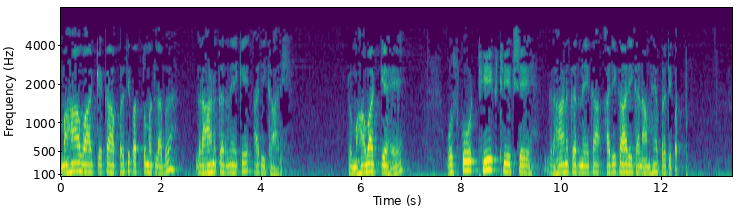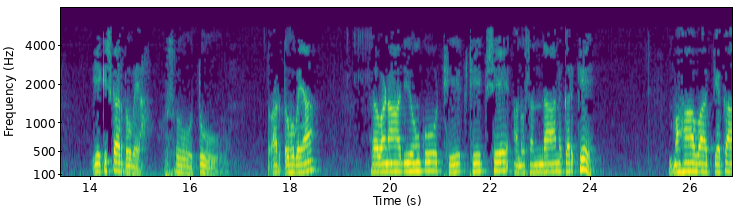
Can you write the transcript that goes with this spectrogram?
महावाक्य का प्रतिपत्तु मतलब ग्रहण करने के अधिकारी। जो महावाक्य है, उसको ठीक ठीक से ग्रहण करने का अधिकारी का नाम है प्रतिपत्तु। ये किसका अर्थ हो गया? श्रोतु। तो अर्थ हो गया, श्रवणादियों को ठीक ठीक से अनुसंधान करके महावाक्य का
